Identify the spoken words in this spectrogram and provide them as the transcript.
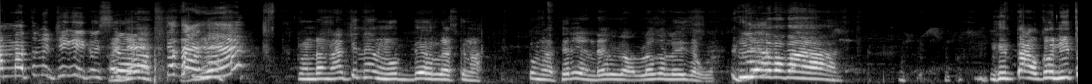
আম্মা তুমি ঠিকই কইছো। আগে। হ্যাঁ? মুখ দেহ লাগতো না। তোমরা ফেরি লগে লই যাব। বাবা। তাও গো নিত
